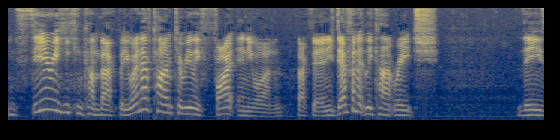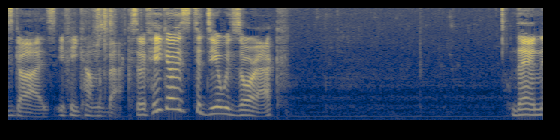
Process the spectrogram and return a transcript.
in theory, he can come back, but he won't have time to really fight anyone back there. And he definitely can't reach these guys if he comes back. So if he goes to deal with Zorak, then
